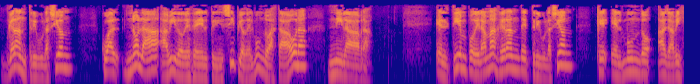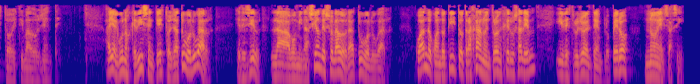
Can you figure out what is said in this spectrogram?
gran tribulación, cual no la ha habido desde el principio del mundo hasta ahora, ni la habrá. El tiempo de la más grande tribulación que el mundo haya visto, estimado oyente. Hay algunos que dicen que esto ya tuvo lugar, es decir, la abominación desoladora tuvo lugar. ¿Cuándo? Cuando Tito Trajano entró en Jerusalén y destruyó el templo. Pero no es así,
